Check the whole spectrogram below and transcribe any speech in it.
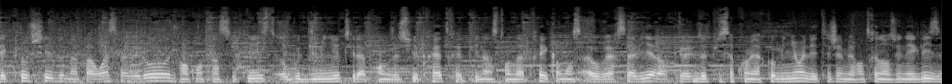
les clochers de ma paroisse à vélo, je rencontre un cycliste, au bout de 10 minutes il apprend que je suis prêtre et puis l'instant d'après il commence à ouvrir sa vie alors que depuis sa première communion il n'était jamais rentré dans une église.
